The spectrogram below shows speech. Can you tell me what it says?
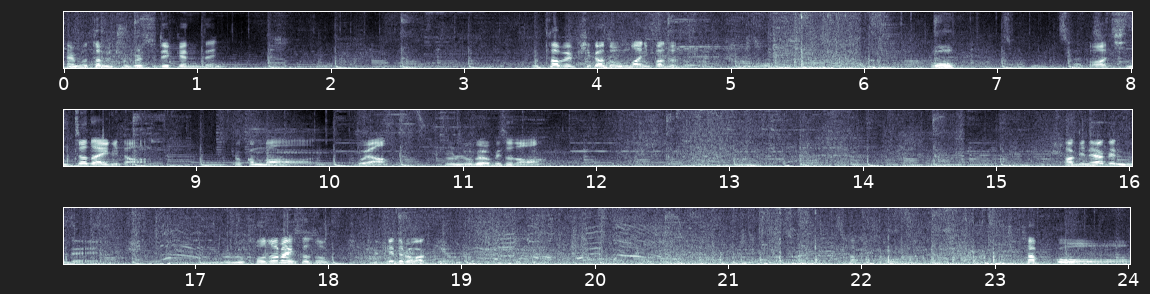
잘못하면 죽을 수도 있겠는데? 포탑에 피가 너무 많이 빠졌어. 오! 와 진짜 다행이다. 잠깐만. 뭐야? 룰루가 여기서 나와? 가긴 해야겠는데. 룰루 커져라 있어서 늦게 들어갈게요. 잡고. 잡고.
